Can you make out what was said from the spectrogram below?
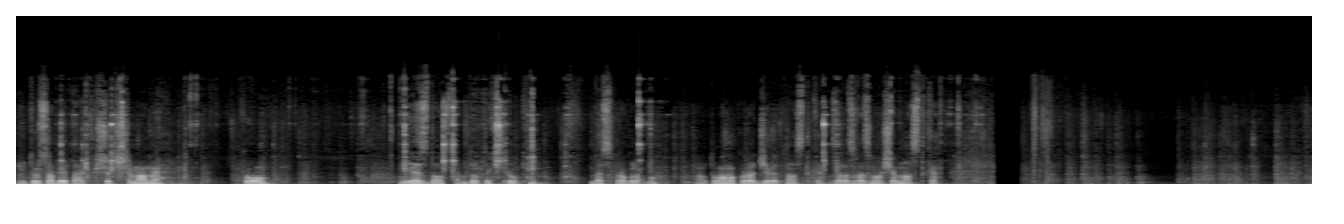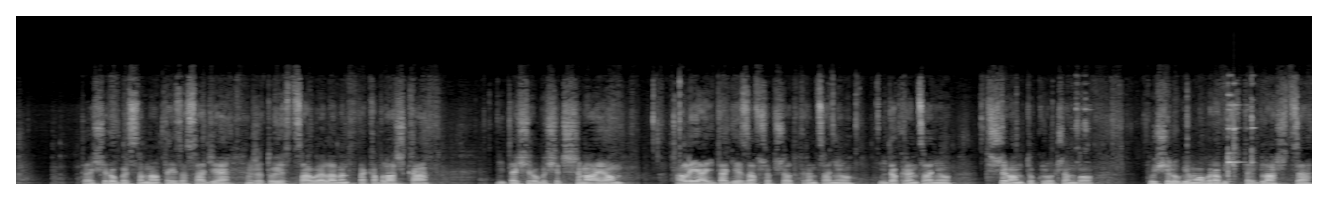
I tu sobie tak przytrzymamy. Tu jest dostęp do tych śrub bez problemu. O, tu mam akurat 19, zaraz wezmę 18. Te śruby są na tej zasadzie, że tu jest cały element taka blaszka i te śruby się trzymają, ale ja i tak je zawsze przy odkręcaniu i dokręcaniu trzymam tu kluczem, bo tu się lubią obrobić w tej blaszce,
